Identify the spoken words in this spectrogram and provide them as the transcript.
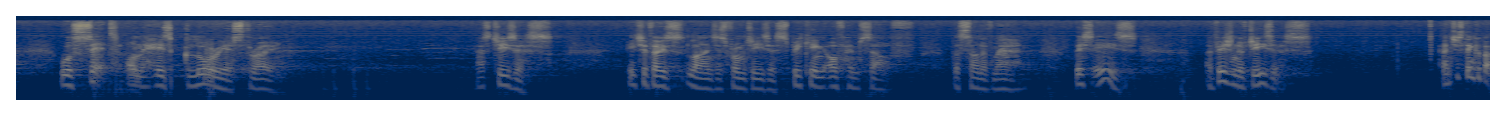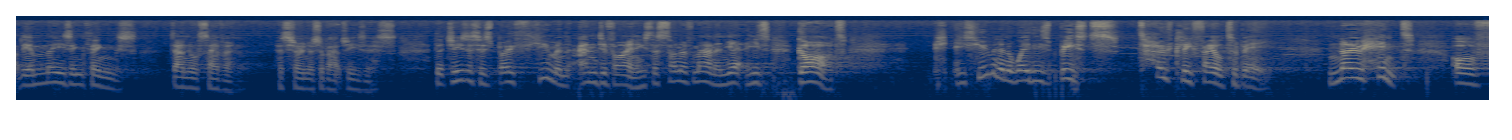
will sit on his glorious throne. That's Jesus. Each of those lines is from Jesus, speaking of himself, the Son of Man. This is a vision of Jesus. And just think about the amazing things Daniel 7 has shown us about Jesus that Jesus is both human and divine. He's the Son of Man, and yet he's God. He's human in a way these beasts totally failed to be. No hint of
